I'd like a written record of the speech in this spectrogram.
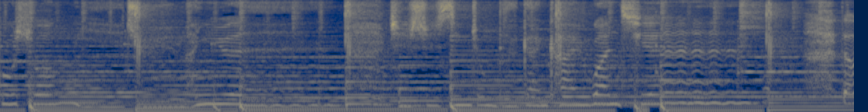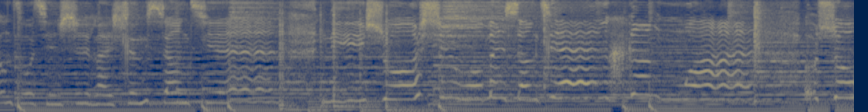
不说一句埋怨，只是心中的感慨万千。当作前世来生相欠。你说是我们相见恨晚，我说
